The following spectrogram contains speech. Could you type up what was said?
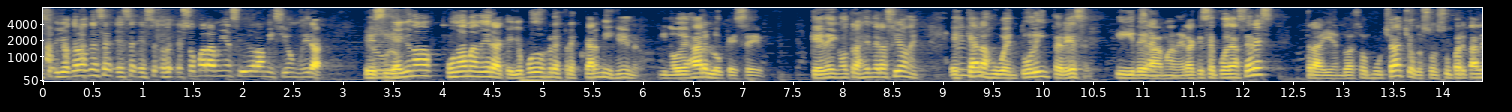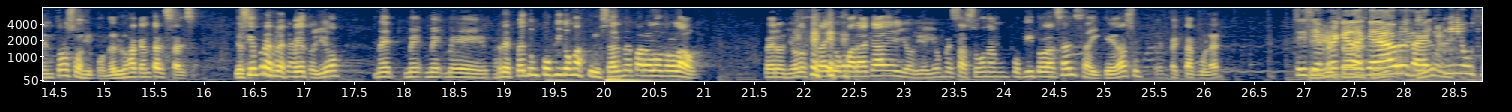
eso- yo creo que ese- ese- eso, eso para mí ha sido la misión. Mira, eh, si hay una, una manera que yo puedo refrescar mi género y no dejar lo que se quede en otras generaciones, es que a la juventud le interese. Y de la manera que se puede hacer es trayendo a esos muchachos que son súper talentosos y ponerlos a cantar salsa. Yo siempre respeto, yo me, me- me- me respeto un poquito más cruzarme para el otro lado, pero yo los traigo para acá a ellos y ellos me sazonan un poquito la salsa y queda espectacular. Sí, siempre Sí, queda, queda brutal. Y us-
